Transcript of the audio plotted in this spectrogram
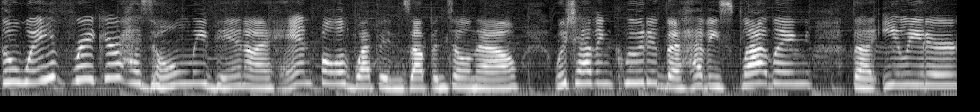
The Wavebreaker has only been a handful of weapons up until now, which have included the Heavy Splatling, the E-liter,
